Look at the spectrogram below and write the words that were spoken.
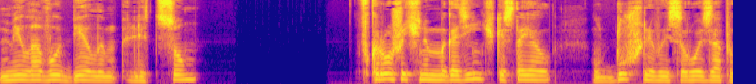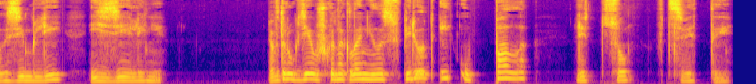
мелово-белым лицом. В крошечном магазинчике стоял удушливый сырой запах земли и зелени. Вдруг девушка наклонилась вперед и упала лицом в цветы.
